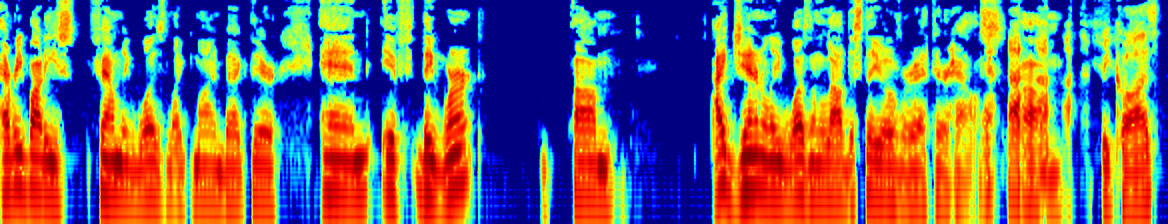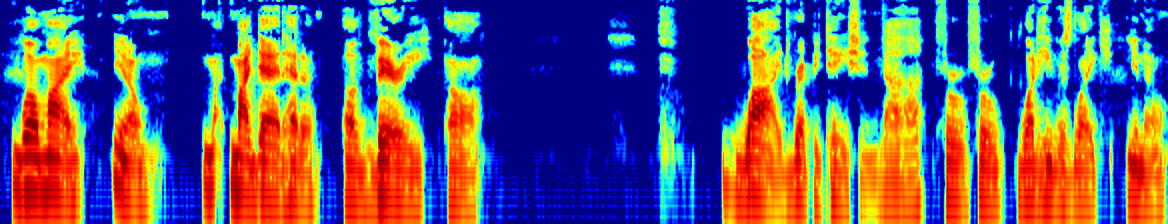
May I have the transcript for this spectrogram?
everybody's family was like mine back there. And if they weren't, um, I generally wasn't allowed to stay over at their house. Um, because? Well, my, you know, my, my dad had a, a very uh, wide reputation uh-huh. for, for what he was like, you know.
